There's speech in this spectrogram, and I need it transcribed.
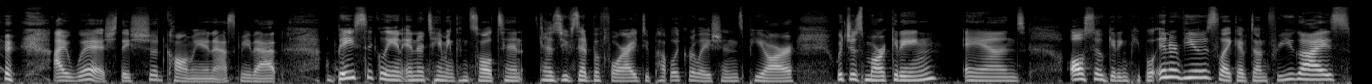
I wish they should call me and ask me that. Basically, an entertainment consultant, as you've said before, I do public relations, PR, which is marketing and also getting people interviews like I've done for you guys,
